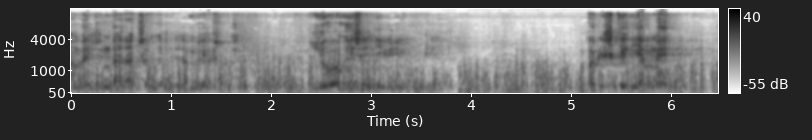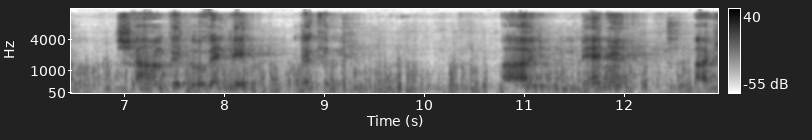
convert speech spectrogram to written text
हमें ज़िंदा रख सके, लंबे अर्से योग ही संजीवनी बूटी है। और इसके लिए हमने शाम के दो घंटे रखे हुए हैं। आज बहनें, आज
